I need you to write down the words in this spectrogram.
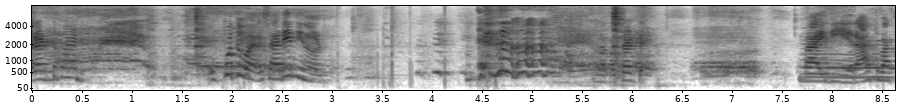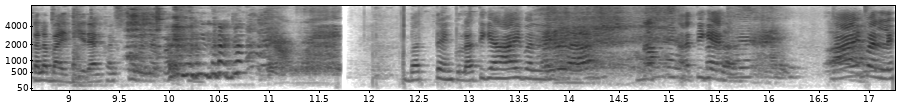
ಎರಡು ಮಾಡಿ ಉಪ್ಪು ತುವಾರ ಸರಿ ನೀ ನೋಡು. ಬಟಾಟೆ ಬಾಯ್ದಿಯೇ ರಾತ್ ಬಕ್ಕಲ ಬಾಯ್ದಿಯೇ ಹಂಗೆ ಕಷ್ಟ ಬತ್ತ ಎಂಕುಲ ಅತಿಗೆ ಹಾಯ್ ಬಲ್ಲೆ. ಅತಿಗೆ ಹಾಯ್ ಬಲ್ಲೆ.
